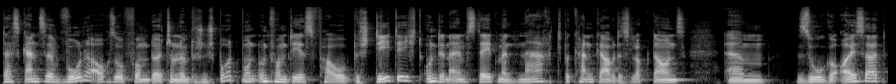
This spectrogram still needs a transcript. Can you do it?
Das Ganze wurde auch so vom Deutschen Olympischen Sportbund und vom DSV bestätigt und in einem Statement nach Bekanntgabe des Lockdowns ähm, so geäußert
